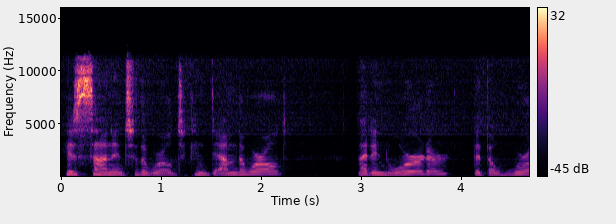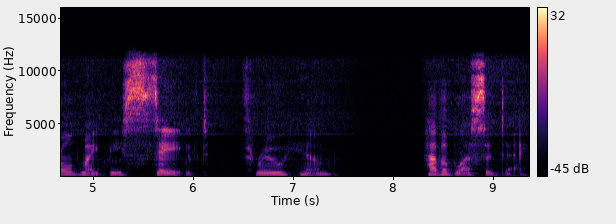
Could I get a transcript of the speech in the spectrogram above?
his Son into the world to condemn the world, but in order that the world might be saved through him. Have a blessed day.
